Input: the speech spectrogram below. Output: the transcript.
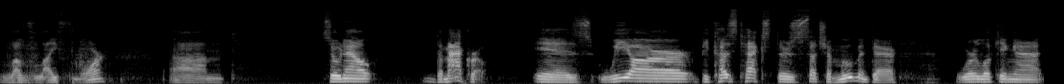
love life more. Um, so now the macro is we are, because text, there's such a movement there, we're looking at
